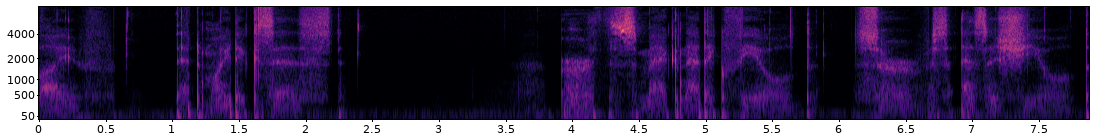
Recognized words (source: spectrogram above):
life that might exist. Earth's magnetic field serves as a shield,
